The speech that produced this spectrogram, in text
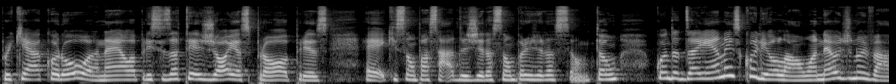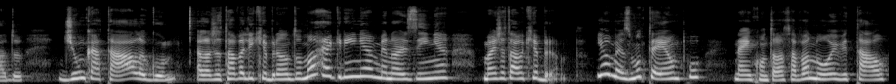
porque a coroa, né, ela precisa ter joias próprias é, que são passadas de geração para geração. Então, quando a Diana escolheu lá um anel de noivado de um catálogo, ela já estava ali quebrando uma regrinha menorzinha, mas já estava quebrando. E ao mesmo tempo, né, enquanto ela estava noiva e tal,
